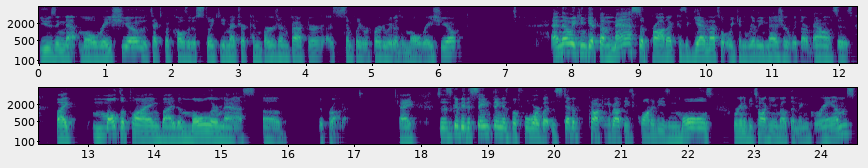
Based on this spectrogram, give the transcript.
using that mole ratio. The textbook calls it a stoichiometric conversion factor. I simply refer to it as a mole ratio. And then we can get the mass of product, because again, that's what we can really measure with our balances by multiplying by the molar mass of the product. Okay, so this is going to be the same thing as before, but instead of talking about these quantities in moles, we're going to be talking about them in grams,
